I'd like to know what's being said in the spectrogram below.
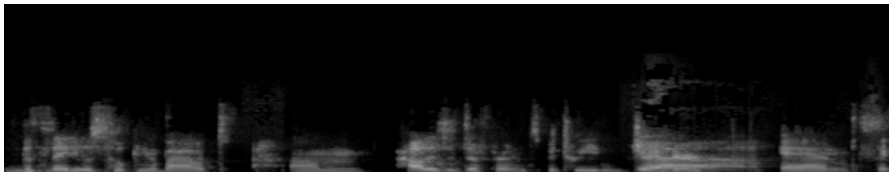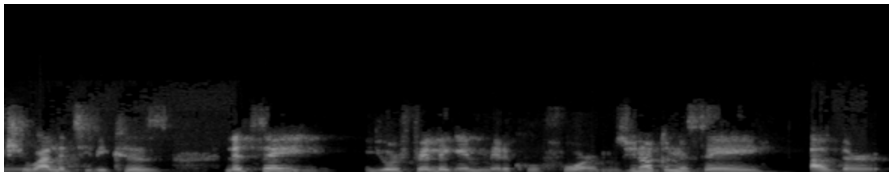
this lady was talking about um how there's a difference between gender Yeah. and sexuality because let's say you're filling in medical forms, you're not gonna say other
